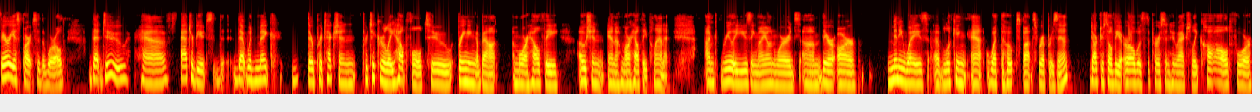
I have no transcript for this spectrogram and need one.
various parts of the world that do have attributes th- that would make their protection particularly helpful to bringing about a more healthy ocean and a more healthy planet. I'm really using my own words. Um, there are many ways of looking at what the hope spots represent. Dr. Sylvia Earle was the person who actually called for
